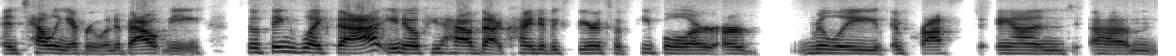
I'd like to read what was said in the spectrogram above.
and telling everyone about me so things like that you know if you have that kind of experience with people are, are really impressed and um,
